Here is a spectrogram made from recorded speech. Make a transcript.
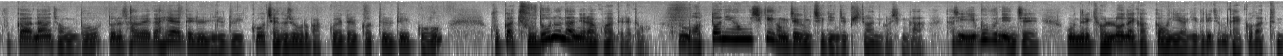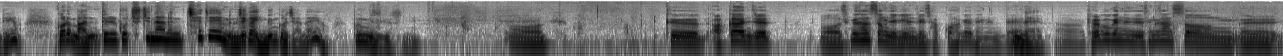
국가나 정부 또는 사회가 해야 될 일도 있고 제도적으로 바꿔야 될 것들도 있고 국가 주도는 아니라고 하더라도 그럼 어떤 형식의 경제 정책이 이제 필요한 것인가? 사실 이 부분이 이제 오늘의 결론에 가까운 이야기들이 좀 될 것 같은데요. 그거를 만들고 추진하는 체제에 문제가 있는 거잖아요. 박민수 교수님. 어, 그 아까 이제 뭐 생산성 얘기를 이제 자꾸 하게 되는데 네. 어, 결국에는 이제 생산성을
